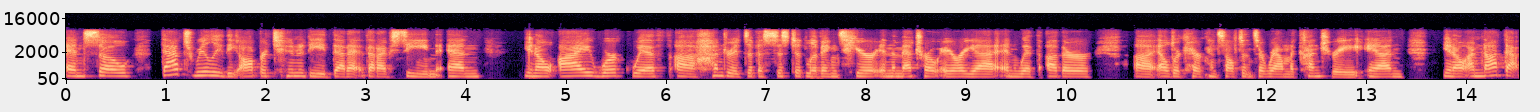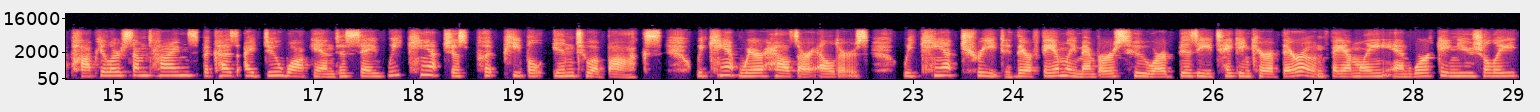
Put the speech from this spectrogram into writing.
And so that's really the opportunity that I, that I've seen. And you know, I work with uh, hundreds of assisted livings here in the metro area and with other uh, elder care consultants around the country. And, you know, I'm not that popular sometimes because I do walk in to say we can't just put people into a box. We can't warehouse our elders. We can't treat their family members who are busy taking care of their own family and working usually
